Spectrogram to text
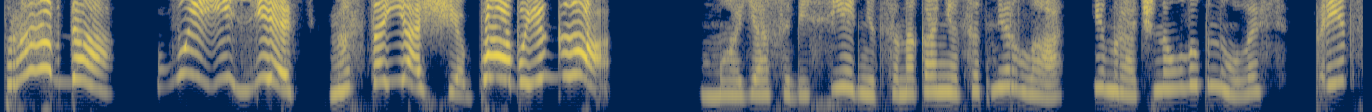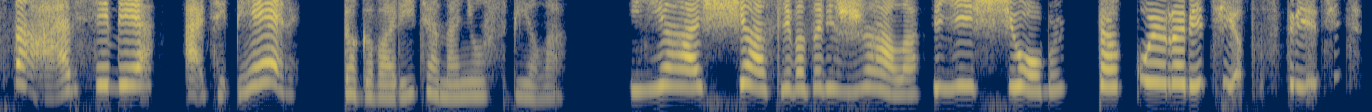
Правда? Вы и есть настоящая Баба-Яга!» Моя собеседница наконец отмерла и мрачно улыбнулась. «Представь себе! А теперь...» Договорить она не успела. Я счастливо завизжала. Еще бы! Такой раритет встретить!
